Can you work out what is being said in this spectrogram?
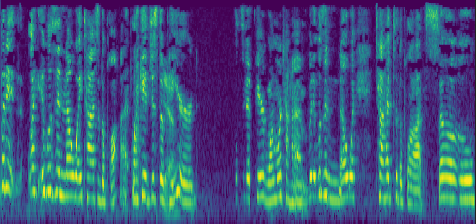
but it like it was in no way tied to the plot. Like it just Yeah. appeared. It appeared one more time, but it was in no way tied to the plot. So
